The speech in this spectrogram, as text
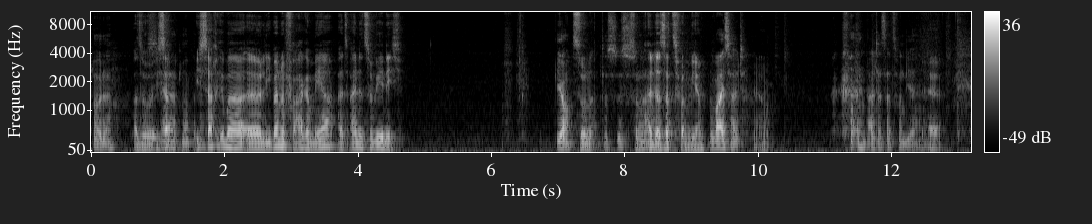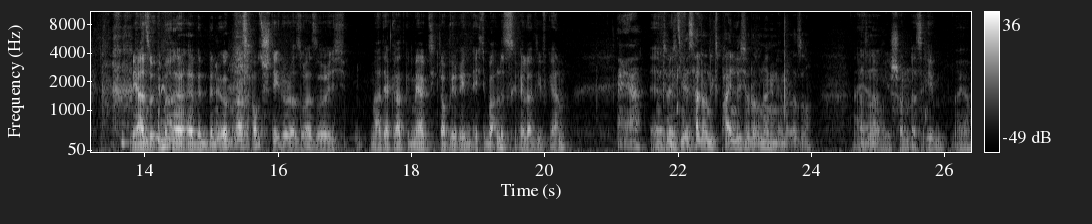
Leute. Also ich sag, ich sag immer, äh, lieber eine Frage mehr als eine zu wenig. Ja, So ein, das ist so ein äh, alter Satz von mir. eine Weisheit. Ja. ein alter Satz von dir. Äh, ja, also immer, äh, wenn, wenn irgendwas aussteht oder so. Also ich, man hat ja gerade gemerkt, ich glaube, wir reden echt über alles relativ gern. Ja, Äh, natürlich. Mir ist halt auch nichts peinlich oder unangenehm oder so. Naja, Also- mir schon das eben. Naja.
